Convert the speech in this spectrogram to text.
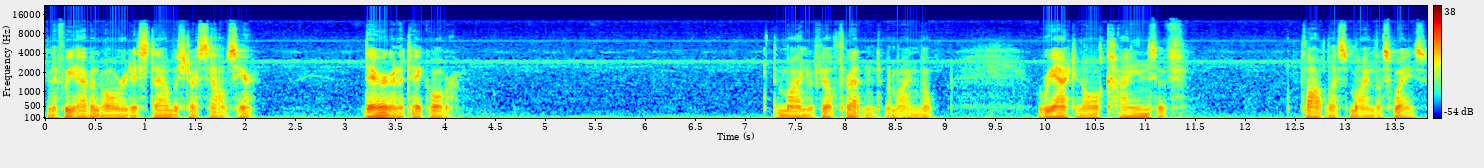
And if we haven't already established ourselves here, they're going to take over. The mind will feel threatened. The mind will react in all kinds of thoughtless, mindless ways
